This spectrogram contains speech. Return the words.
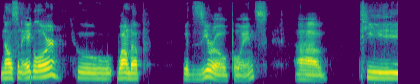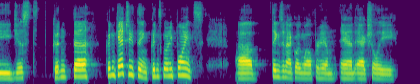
Nelson Agholor, who wound up with zero points. Uh, he just couldn't uh, couldn't catch anything, couldn't score any points. Uh, things are not going well for him, and actually,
